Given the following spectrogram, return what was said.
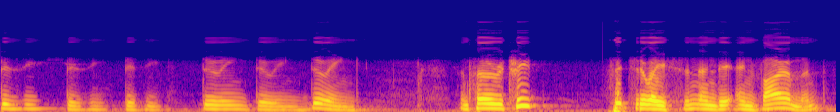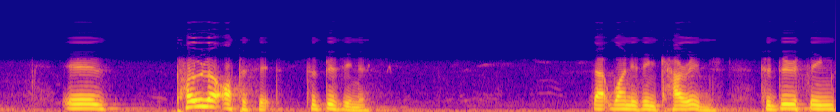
Busy, busy, busy, doing, doing, doing. And so a retreat situation and the environment is polar opposite to busyness. That one is encouraged to do things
